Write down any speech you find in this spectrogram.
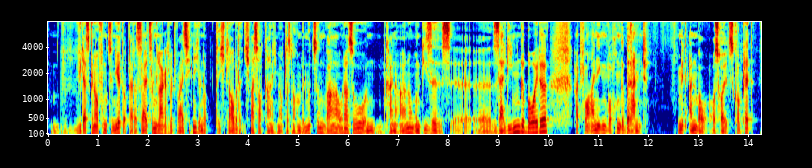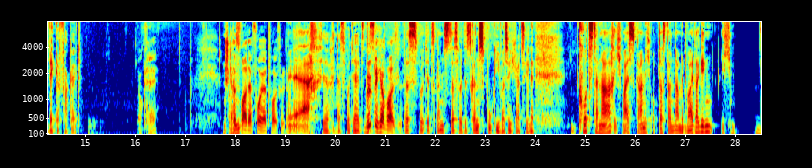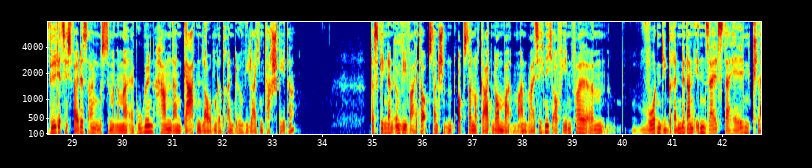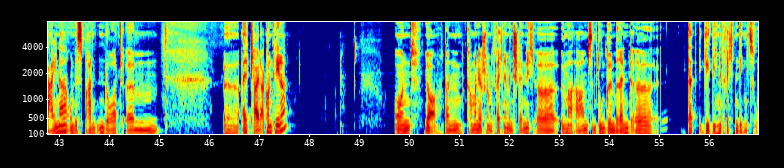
Wie das genau funktioniert, ob da das Salz drin gelagert wird, weiß ich nicht. Und ob, ich glaube, ich weiß auch gar nicht mehr, ob das noch in Benutzung war oder so und keine Ahnung. Und dieses äh, äh, Salinengebäude hat vor einigen Wochen gebrannt. Mit Anbau aus Holz. Komplett weggefackelt. Okay. Stamm- das war der Feuerteufel. Dann. Ach, ja, das wird ja jetzt. Das, Möglicherweise. das wird jetzt ganz, das wird jetzt ganz spooky, was ich erzähle. Kurz danach, ich weiß gar nicht, ob das dann damit weiterging. Ich will jetzt nichts Falsches sagen, musste man dann mal ergoogeln, haben dann Gartenlauben gebrannt, irgendwie gleich einen Tag später. Das ging dann irgendwie weiter, ob es dann schon, ob es dann noch Gartenlauben wa- waren, weiß ich nicht. Auf jeden Fall ähm, wurden die Brände dann in Salzderhelden kleiner und es brannten dort ähm, äh, Altkleidercontainer. Und ja, dann kann man ja schon damit rechnen, wenn ständig äh, immer abends im Dunkeln brennt, äh, das geht nicht mit rechten Dingen zu.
